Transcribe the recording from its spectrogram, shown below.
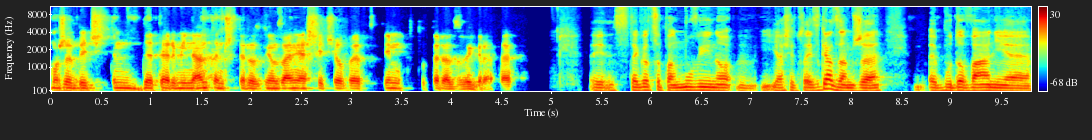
może być tym determinantem, czy te rozwiązania sieciowe w tym, kto teraz wygra, tak? Z tego, co Pan mówi, no, ja się tutaj zgadzam, że budowanie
